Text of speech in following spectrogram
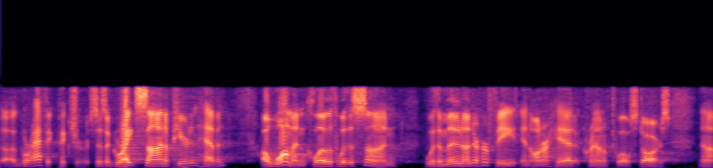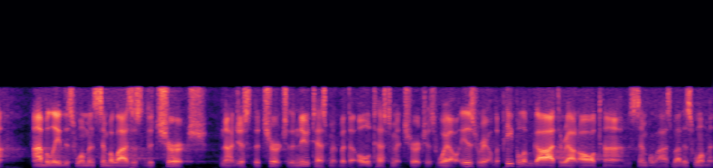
uh, graphic picture. It says, A great sign appeared in heaven a woman clothed with a sun, with the moon under her feet, and on her head a crown of 12 stars. Now, I believe this woman symbolizes the church, not just the church of the New Testament, but the Old Testament church as well. Israel, the people of God throughout all time, symbolized by this woman.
